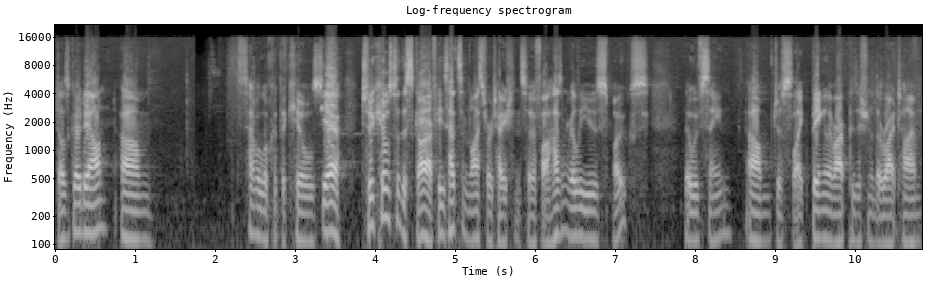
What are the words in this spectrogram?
does go down. Um, let's have a look at the kills. Yeah, two kills to the Scarf. He's had some nice rotation so far. Hasn't really used smokes that we've seen. Um, just like being in the right position at the right time.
